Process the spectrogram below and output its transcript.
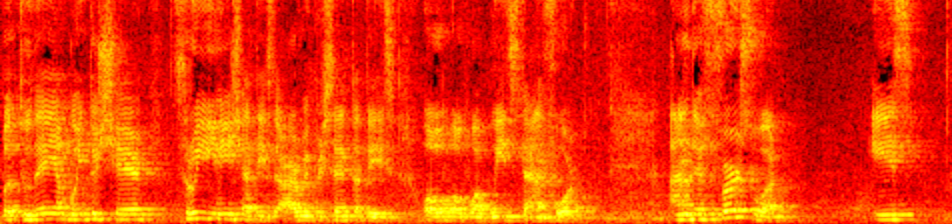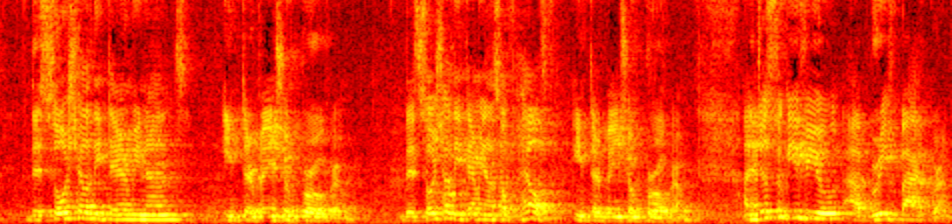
but today I'm going to share three initiatives that are representatives of, of what we stand for. And the first one is the social determinants intervention program, the social determinants of health intervention program. And just to give you a brief background,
